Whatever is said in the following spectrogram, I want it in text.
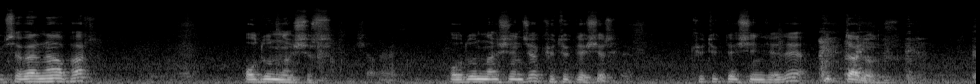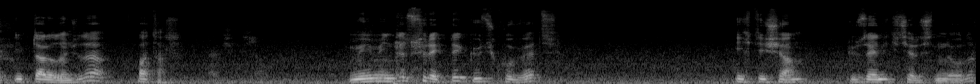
Bu sefer ne yapar? Odunlaşır. İnşallah. Evet. Odunlaşınca kütükleşir. Kütükleşince de iptal olur. İptal olunca da batar. Müminde sürekli güç, kuvvet, ihtişam, güzellik içerisinde olur.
